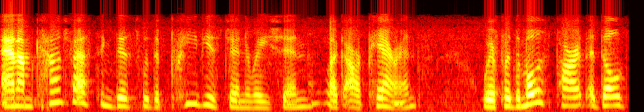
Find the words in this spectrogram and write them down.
And I'm contrasting this with the previous generation, like our parents, where for the most part, adults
